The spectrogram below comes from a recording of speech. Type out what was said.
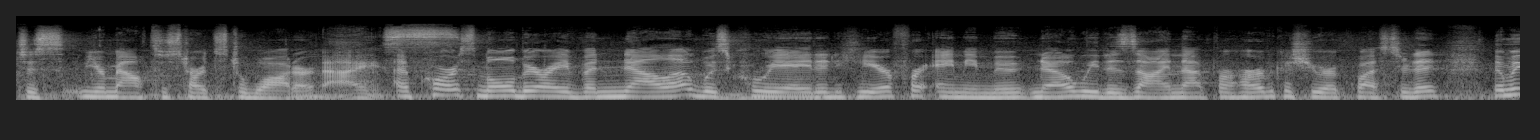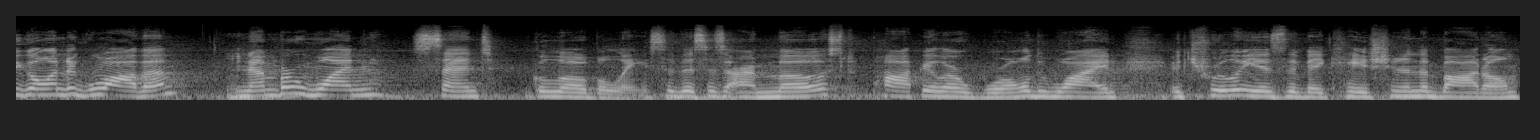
just, your mouth just starts to water. Nice. Of course, Mulberry Vanilla was created here for Amy Moutno. We designed that for her because she requested it. Then we go into Guava number one scent globally. So this is our most popular worldwide. It truly is the vacation in the bottle.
